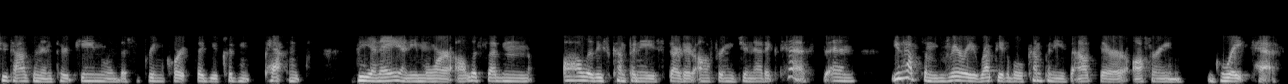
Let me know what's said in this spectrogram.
2013 when the Supreme Court said you couldn't patent DNA anymore. All of a sudden, all of these companies started offering genetic tests. And you have some very reputable companies out there offering great tests.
